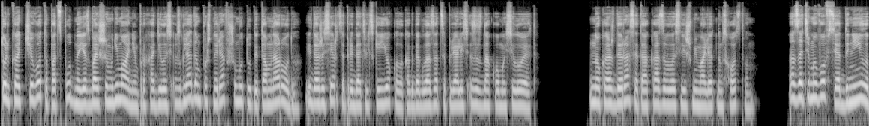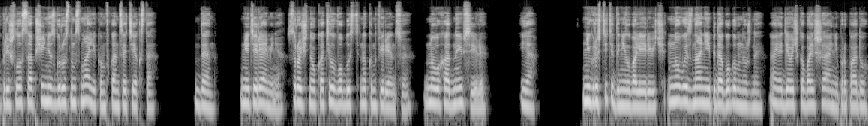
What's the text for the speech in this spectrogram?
Только от чего-то подспудно я с большим вниманием проходилась взглядом по шнырявшему тут и там народу, и даже сердце предательски ёкало, когда глаза цеплялись за знакомый силуэт. Но каждый раз это оказывалось лишь мимолетным сходством. А затем и вовсе от Даниила пришло сообщение с грустным смайликом в конце текста. «Дэн, не теряй меня. Срочно укатил в область на конференцию. Но выходные в силе». «Я». «Не грустите, Даниил Валерьевич. Новые знания педагогам нужны. А я девочка большая, не пропаду».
